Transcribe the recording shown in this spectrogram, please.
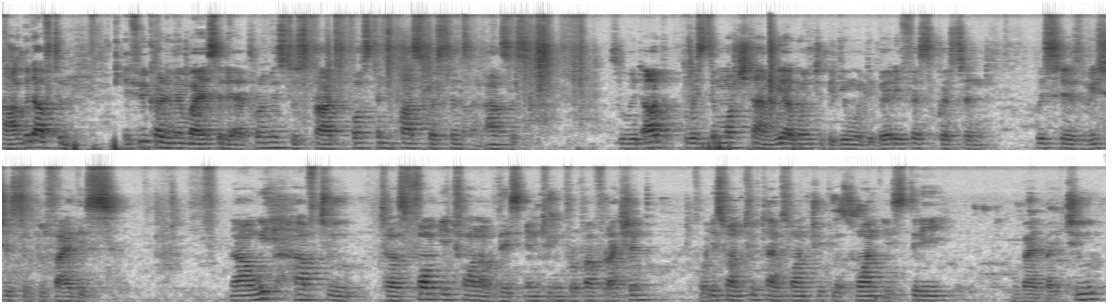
Uh, good afternoon. If you can remember yesterday, I promised to start posting past questions and answers. So without wasting much time, we are going to begin with the very first question, which is we should simplify this. Now we have to transform each one of this into improper fraction. For this one, 2 times 1, 2 plus 1 is 3 divided by 2,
